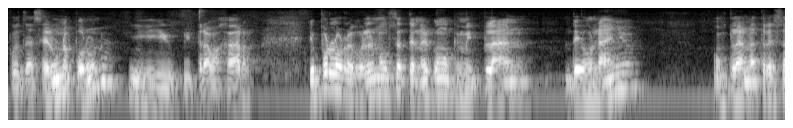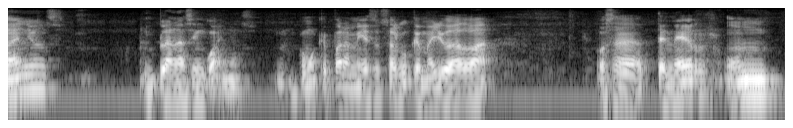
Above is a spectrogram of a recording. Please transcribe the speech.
pues de hacer una por una y, y, trabajar yo por lo regular me gusta tener como que mi plan de un año un plan a tres años, un plan a cinco años. Como que para mí eso es algo que me ha ayudado a, o sea, tener un,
